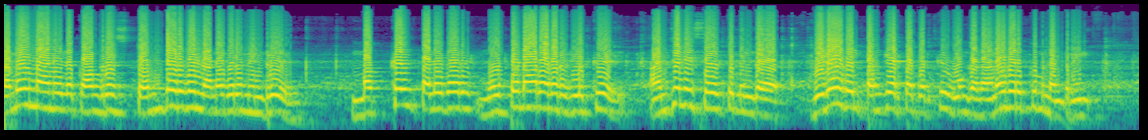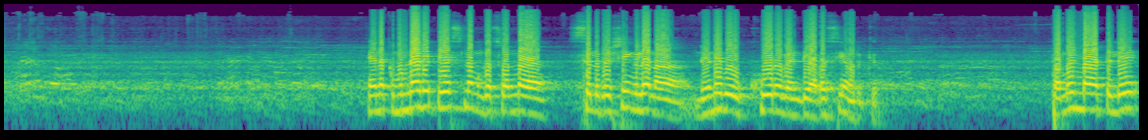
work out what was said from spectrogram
தமிழ் மாநில காங்கிரஸ் தொண்டர்கள் அனைவரும் இன்று மக்கள் தலைவர் மூப்பனார் அவர்களுக்கு அஞ்சலி செலுத்தும் இந்த விழாவில் பங்கேற்பதற்கு உங்கள் அனைவருக்கும் நன்றி. எனக்கு முன்னாடி பேசினவங்க சொன்ன சில விஷயங்களை நான் நினைவு கூற வேண்டிய அவசியம் இருக்கு. தமிழ்நாட்டிலே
